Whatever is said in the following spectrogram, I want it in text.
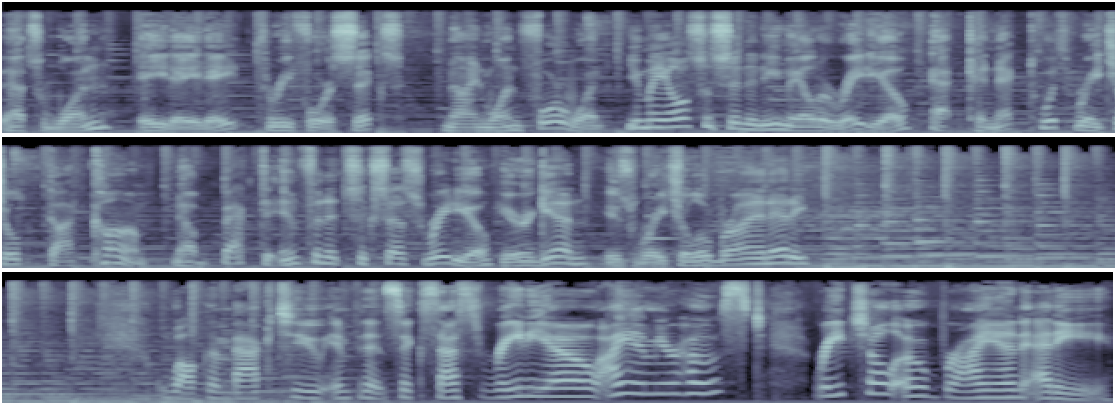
That's 1 888 346 9141. You may also send an email to radio at connectwithrachel.com. Now back to Infinite Success Radio. Here again is Rachel O'Brien Eddy. Welcome back to Infinite Success Radio. I am your host, Rachel O'Brien Eddy.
